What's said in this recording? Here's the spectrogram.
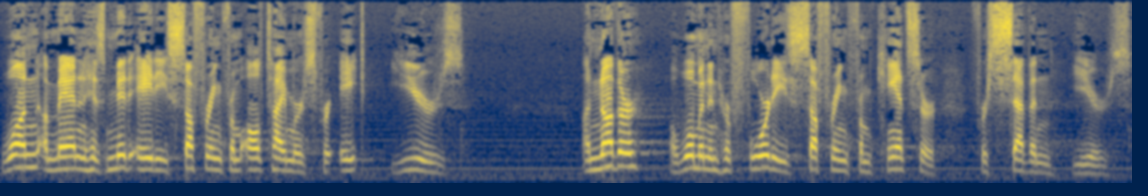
One, a man in his mid 80s suffering from Alzheimer's for eight years. Another, a woman in her 40s suffering from cancer for seven years.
